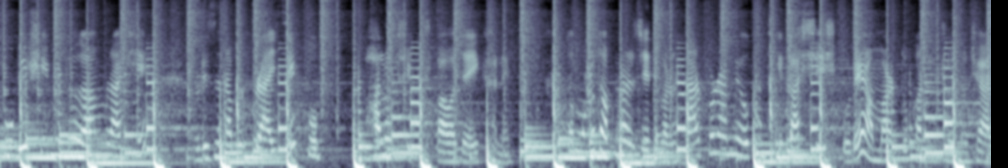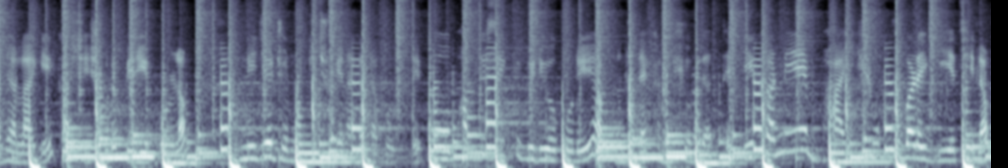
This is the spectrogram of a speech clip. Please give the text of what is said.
খুবই সীমিত দাম রাখে রিজনেবল প্রাইসে খুব ভালো ট্রিপস পাওয়া যায় এখানে। তো মূলত আপনারা যেতে পারেন। তারপর আমি ওখান থেকে কাজ শেষ করে আমার দোকানের জন্য যা যা লাগে কাজ শেষ করে বেরিয়ে পড়লাম। নিজের জন্য কিছু কেনাকাটা করতে। তো ভাবতেছি একটু ভিডিও করে আপনাদের দেখানোর সুবিধার্থে। এখানে ভাই শুক্রবারে গিয়েছিলাম।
